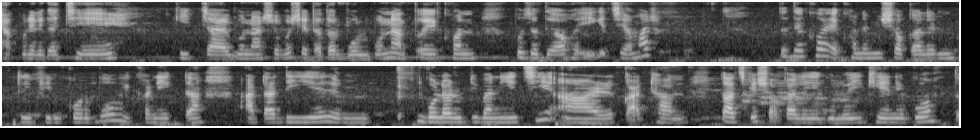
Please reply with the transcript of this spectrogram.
ঠাকুরের কাছে কি চাইব, না আসব সেটা তো আর বলব না। তো এখন পুজো দেওয়া হয়ে গেছে আমার। তো দেখো, এখন আমি সকালে টিফিন করব। এখানে একটা আটা দিয়ে গোলা রুটি বানিয়েছি আর কাঁঠাল। তো আজকে সকালে এগুলোই খেয়ে নেব। তো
